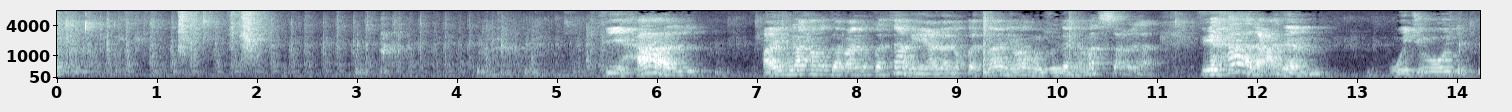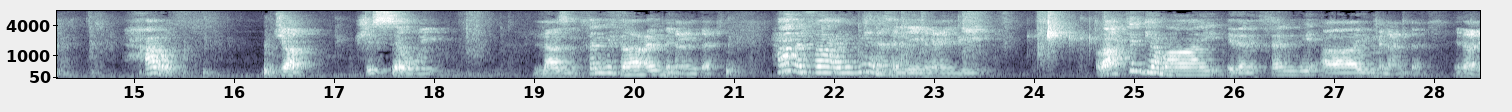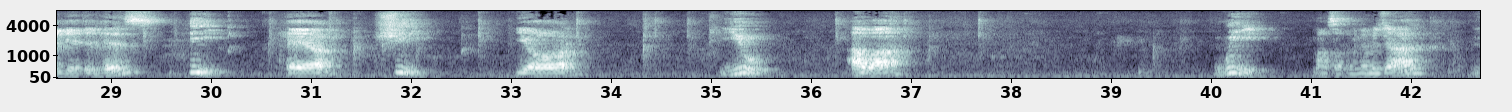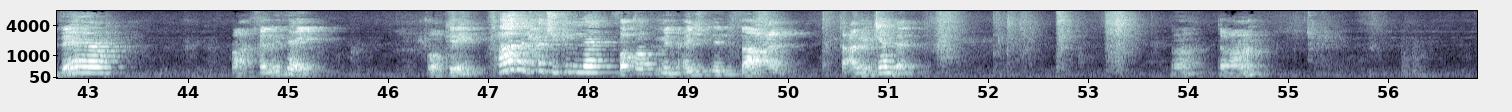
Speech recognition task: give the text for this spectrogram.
في حال هاي ملاحظة طبعا النقطة الثانية يعني النقطة الثانية ما موجودة هنا ما تستعملها. في حال عدم وجود حرف جر شو تسوي؟ لازم تخلي فاعل من عندك. هذا الفاعل منين أخليه من عندي؟ راح تلقى my إذا تخلي I من عندك. إذا لقيت ال his he her she your you our we ما صار لنا مجال their راح تخلي they. أوكي هذا الحكي كله فقط من أجل الفاعل. تعالوا نكمل. ها؟ تمام.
